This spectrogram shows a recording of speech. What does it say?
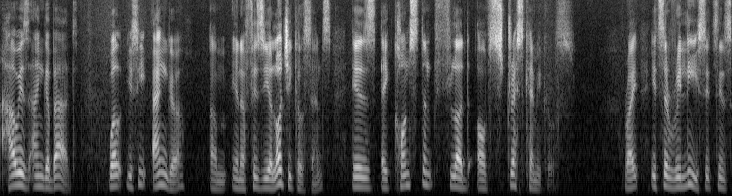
how is anger bad? Well, you see, anger, um, in a physiological sense, is a constant flood of stress chemicals. Right? It's a release. It's this,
